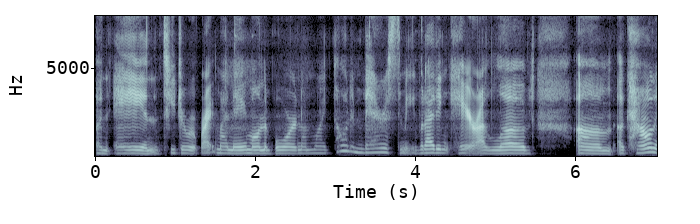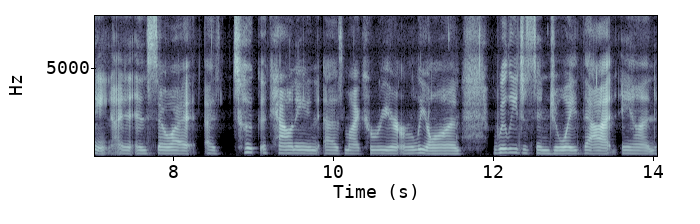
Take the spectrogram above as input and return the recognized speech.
an A and the teacher would write my name on the board. And I'm like, don't embarrass me. But I didn't care. I loved um, accounting. I, and so I, I took accounting as my career early on, really just enjoyed that. And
